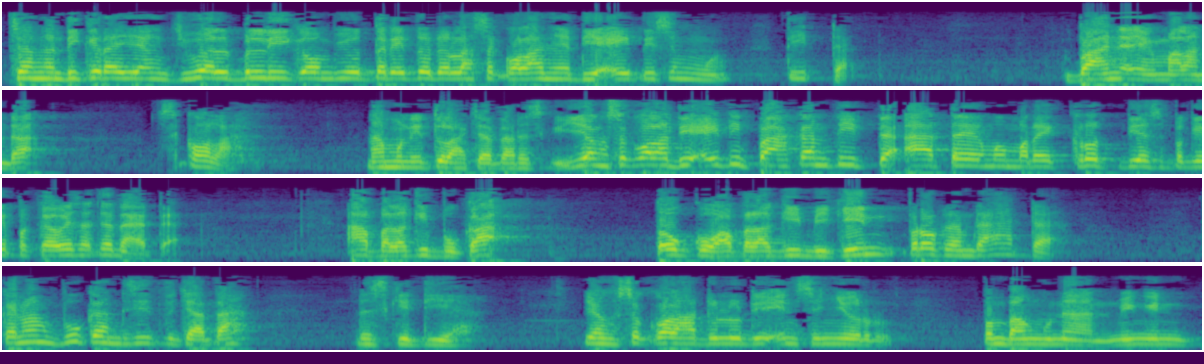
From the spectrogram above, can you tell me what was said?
Jangan dikira yang jual beli komputer itu adalah sekolahnya di IT semua. Tidak. Banyak yang malah tidak sekolah. Namun itulah jatah rezeki. Yang sekolah di IT bahkan tidak ada yang merekrut dia sebagai pegawai saja tidak ada. Apalagi buka toko, apalagi bikin program tidak ada. Karena memang bukan di situ jatah rezeki dia. Yang sekolah dulu di insinyur pembangunan, ingin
